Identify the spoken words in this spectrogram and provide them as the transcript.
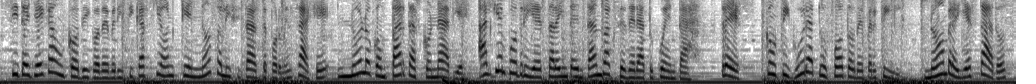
Si te llega un código de verificación que no solicitaste por mensaje, no lo compartas con nadie. Alguien podría estar intentando acceder a tu cuenta. 3. Configura tu foto de perfil, nombre y estados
